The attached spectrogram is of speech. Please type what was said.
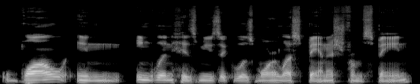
While in England, his music was more or less banished from Spain.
